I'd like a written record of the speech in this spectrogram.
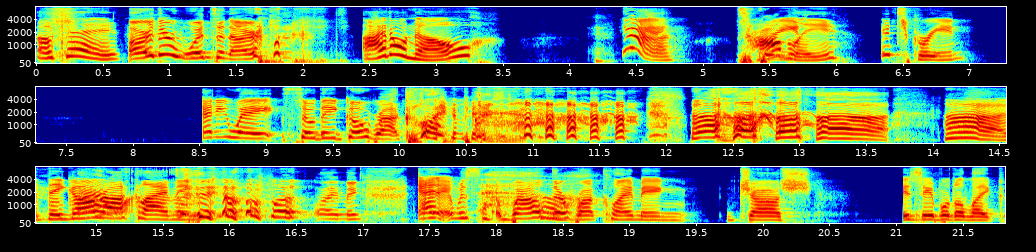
Okay. Are there woods in Ireland? I don't know. yeah. It's green. Probably. It's green. Anyway, so they go rock climbing. Ah, they go rock climbing. rock climbing. And it was while they're rock climbing, Josh is able to like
